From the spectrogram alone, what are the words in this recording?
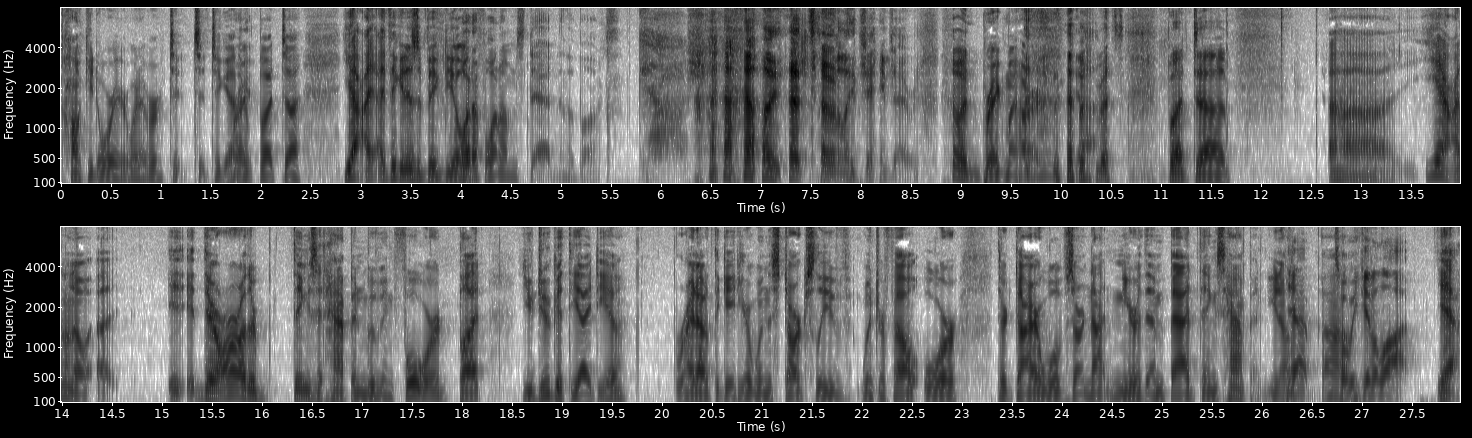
honky dory or whatever together. Right. But uh, yeah, I, I think it is a big deal. What if one of them's dead in the books? Gosh, that totally change everything. that would break my heart. but but uh, uh, yeah, I don't know. Uh, it, it, there are other things that happen moving forward, but you do get the idea right out the gate here when the Starks leave Winterfell or their dire wolves are not near them, bad things happen. You know, Yeah, that's what Um, we get a lot. Yeah,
